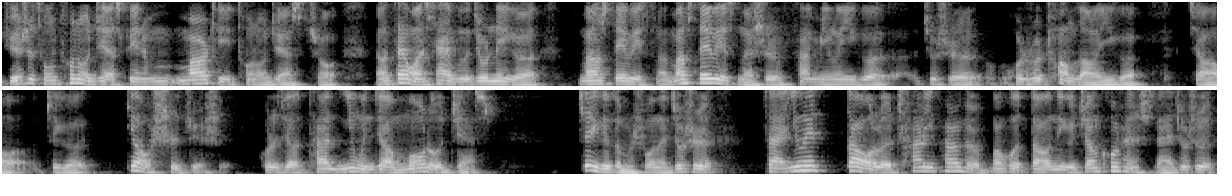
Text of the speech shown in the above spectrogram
爵士从 tonal jazz 变成 multi tonal jazz 之后，然后再往下一步呢，就是那个。Miles Davis 了，Miles Davis 呢是发明了一个，就是或者说创造了一个叫这个调式爵士，或者叫它英文叫 Modal Jazz。这个怎么说呢？就是在因为到了 Charlie Parker，包括到那个 John Coltrane 时代，就是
